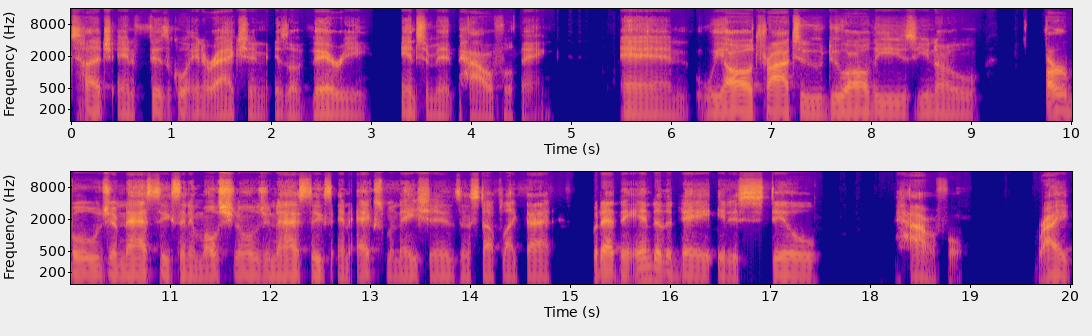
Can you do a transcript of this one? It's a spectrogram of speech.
touch and physical interaction is a very intimate, powerful thing. And we all try to do all these, you know, verbal gymnastics and emotional gymnastics and explanations and stuff like that. But at the end of the day, it is still powerful, right?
